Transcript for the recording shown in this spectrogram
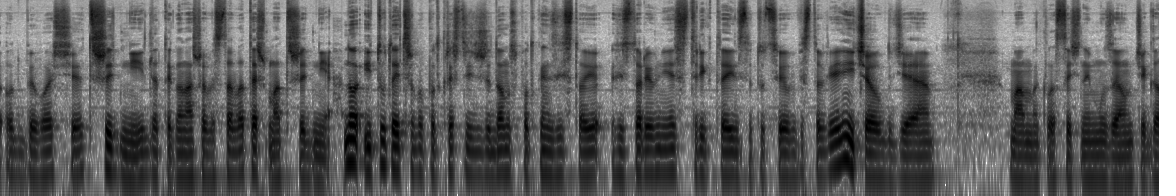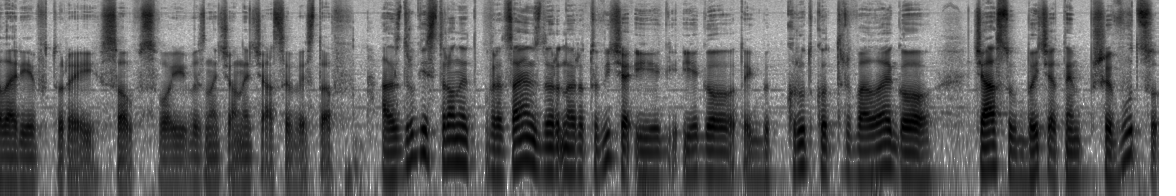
e, odbyła się trzy dni, dlatego nasza wystawa też ma trzy dni. No i tutaj trzeba podkreślić, że Dom Spotkań z historią, historią nie jest stricte instytucją wystawienniczą, gdzie mamy klasyczne muzeum czy galerię, w której są swoje wyznaczone czasy wystaw. Ale z drugiej strony, wracając do Narutowicza i jeg- jego tak jakby krótkotrwałego czasu bycia tym przywódcą,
